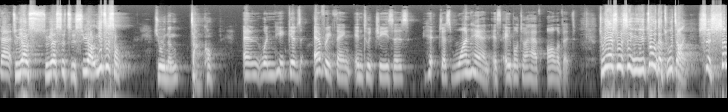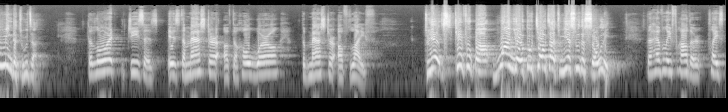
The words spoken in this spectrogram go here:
that 主要主要是只需要一只手就能掌控。 And when he gives everything into Jesus, hi- just one hand is able to have all of it. 主耶稣是宇宙的主宰，是生命的主宰。 The Lord Jesus is the master of the whole world, the master of life. 主耶天父把万有都交在主耶稣的手里， The Heavenly Father placed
